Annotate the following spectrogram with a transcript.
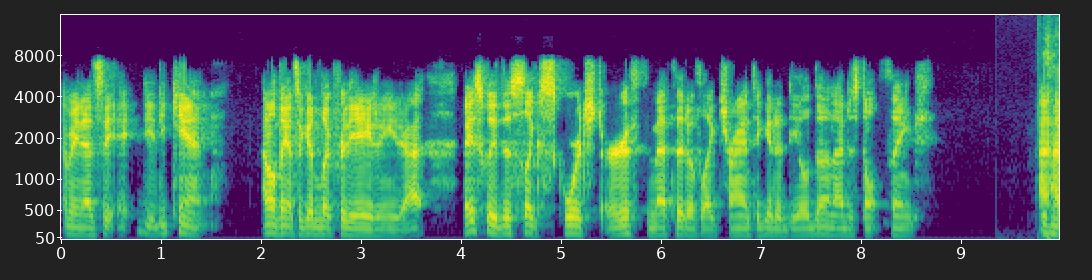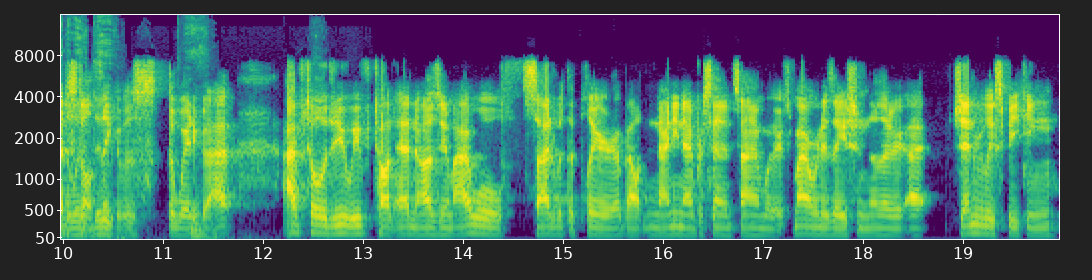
I mean, that's the you, you can't. I don't think it's a good look for the agent either. I, basically, this like scorched earth method of like trying to get a deal done, I just don't think. I, I just don't do think it. it was the way to Yeah. go. I've told you, we've taught ad nauseum. I will side with the player about 99% of the time, whether it's my organization, another. I, generally speaking,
